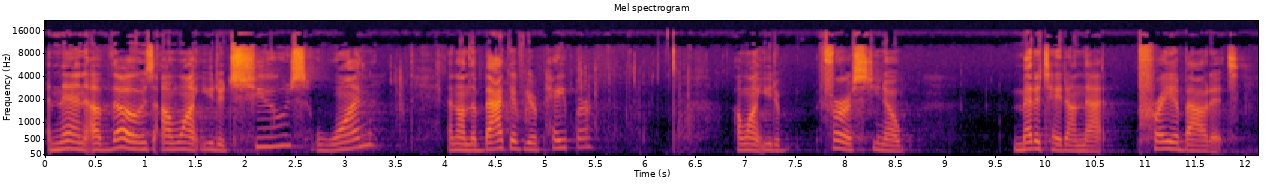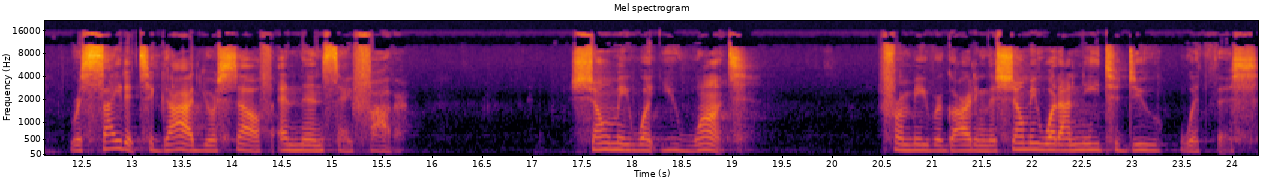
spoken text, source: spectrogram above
And then of those, I want you to choose one. And on the back of your paper, I want you to first, you know, meditate on that, pray about it, recite it to God yourself, and then say, Father, show me what you want from me regarding this. Show me what I need to do with this.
